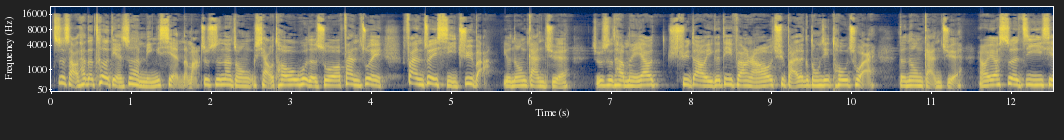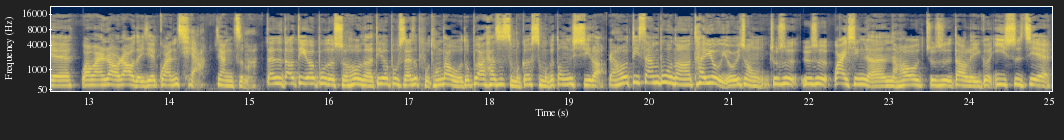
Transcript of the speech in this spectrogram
至少它的特点是很明显的嘛，就是那种小偷或者说犯罪犯罪喜剧吧，有那种感觉。就是他们要去到一个地方，然后去把那个东西偷出来的那种感觉，然后要设计一些弯弯绕绕的一些关卡这样子嘛。但是到第二部的时候呢，第二部实在是普通到我都不知道它是什么个什么个东西了。然后第三部呢，它又有一种就是就是外星人，然后就是到了一个异世界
